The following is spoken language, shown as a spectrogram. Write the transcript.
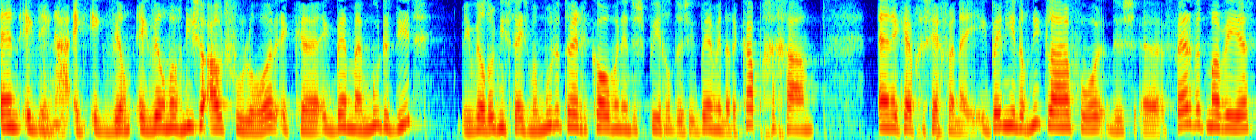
En ik denk, nou, ik, ik, wil, ik wil me nog niet zo oud voelen hoor. Ik, uh, ik ben mijn moeder niet. Ik wilde ook niet steeds mijn moeder tegenkomen in de spiegel. Dus ik ben weer naar de kap gegaan. En ik heb gezegd van nee, ik ben hier nog niet klaar voor. Dus uh, verf het maar weer.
